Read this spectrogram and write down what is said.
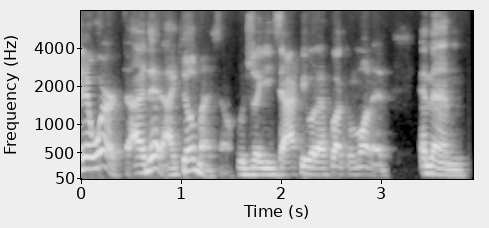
and it worked. I did. I killed myself, which is like exactly what I fucking wanted. And then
